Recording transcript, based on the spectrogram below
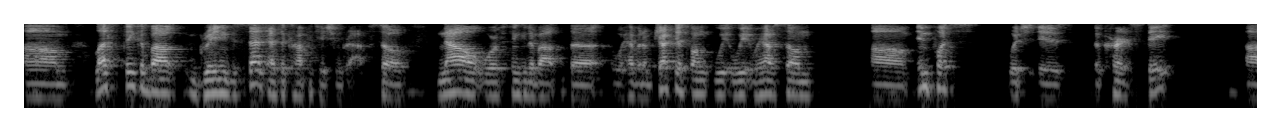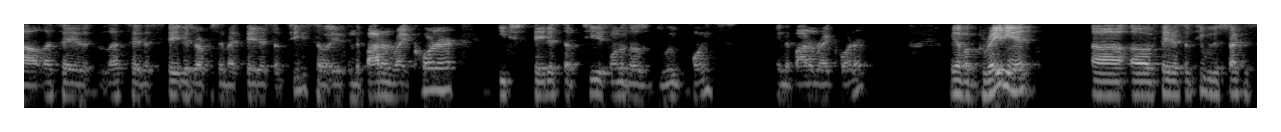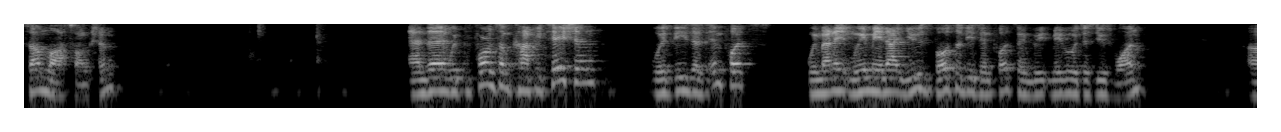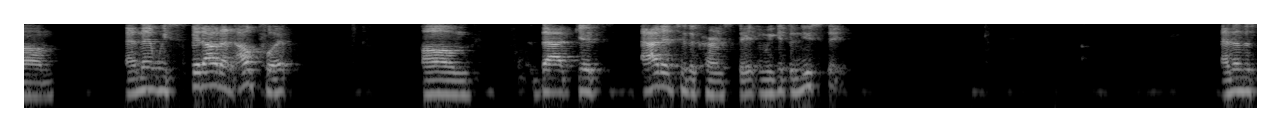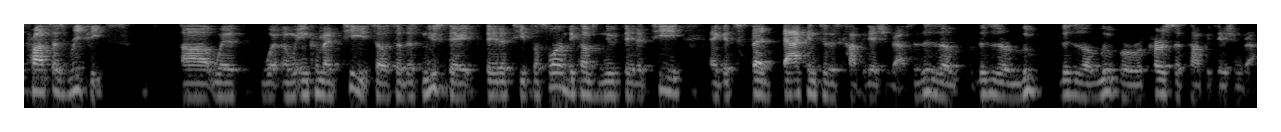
um, let's think about gradient descent as a computation graph. So now we're thinking about the, we have an objective function, we, we, we, have some um, inputs, which is the current state. Uh, let's say, let's say the state is represented by theta sub t. So in the bottom right corner, each theta sub t is one of those blue points in the bottom right corner. We have a gradient uh, of theta sub t with respect to some loss function. And then we perform some computation with these as inputs. We may, we may not use both of these inputs, maybe, maybe we'll just use one. Um, and then we spit out an output um, that gets added to the current state and we get the new state. And then this process repeats. Uh, with when we increment t. So, so this new state, theta t plus one, becomes new theta t and gets fed back into this computation graph. So this is a this is a loop this is a loop or recursive computation graph.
